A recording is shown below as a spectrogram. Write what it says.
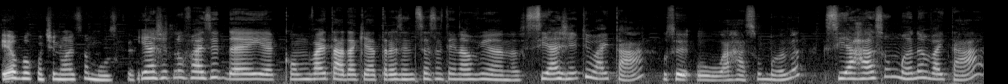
eu vou continuar essa música. E a gente não faz ideia como vai estar tá daqui a 369 anos. Se a gente vai estar, tá, a raça humana, se a raça humana vai estar, tá,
